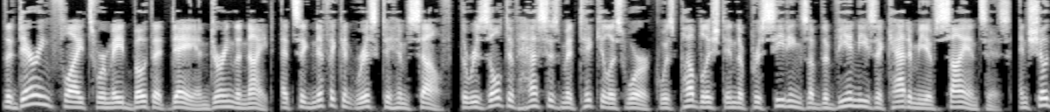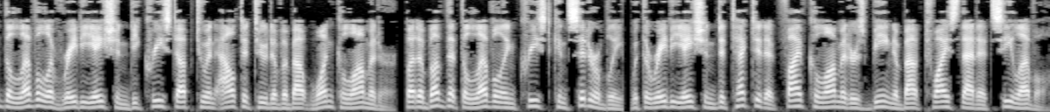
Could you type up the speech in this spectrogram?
The daring flights were made both at day and during the night, at significant risk to himself. The result of Hess's meticulous work was published in the Proceedings of the Viennese Academy of Sciences, and showed the level of radiation decreased up to an altitude of about 1 km, but above that the level increased considerably, with the radiation detected at 5 km being about twice that at sea level.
